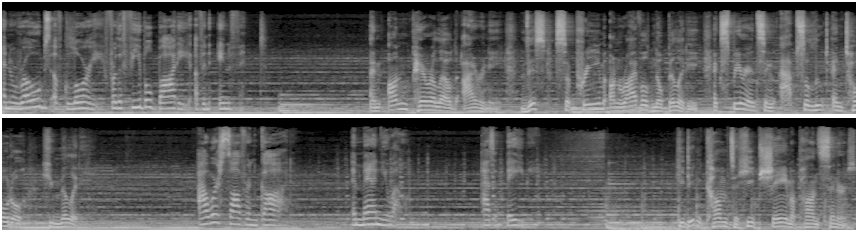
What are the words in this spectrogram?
and robes of glory for the feeble body of an infant. An unparalleled irony, this supreme, unrivaled nobility experiencing absolute and total humility. Our sovereign God Emmanuel, as a baby. He didn't come to heap shame upon sinners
